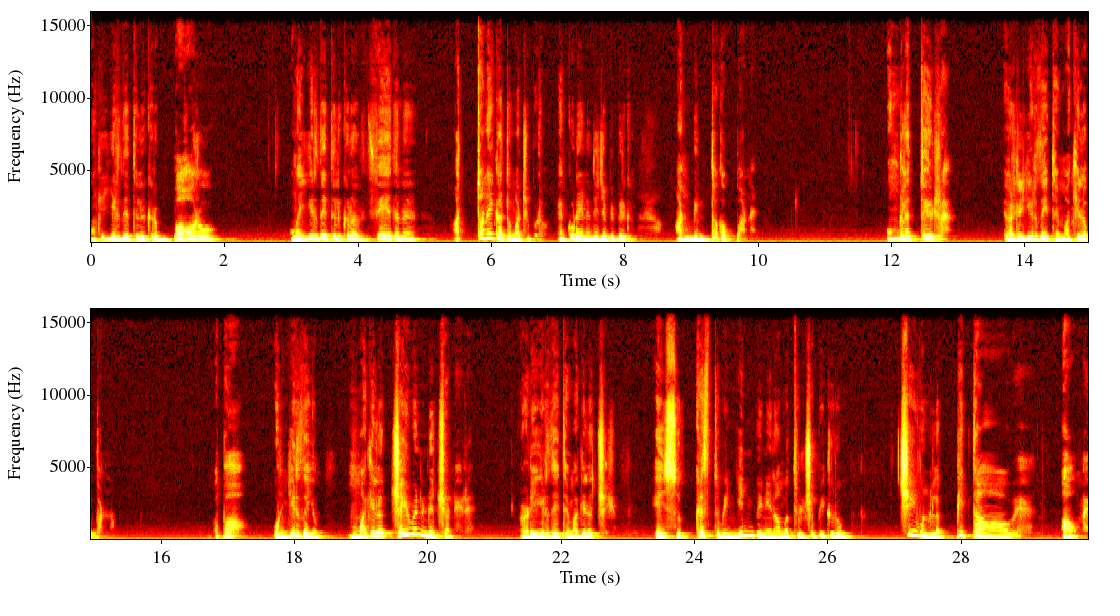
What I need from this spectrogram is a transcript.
உங்கள் இருதயத்தில் இருக்கிற பாரம் உங்கள் இருதயத்தில் இருக்கிற வேதனை அத்தனை கத்த மாற்றிப்படும் என் கூட இணைந்து ஜெபிப்பிருக்கு அன்பின் தகப்பான உங்களை தேடுற இவர்கள் இருதயத்தை மகிழ பண்ணும் அப்பா உன் இருதயம் மகிழ செய்வேன் என்று சொன்னேன் என்னுடைய இருதயத்தை மகிழச் செய்யும். ஏசு கிறிஸ்துவின் இன்பினி நாமத்தில் செபிக்கிறோம் ஜீவனில் பித்தாவே ஆமே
